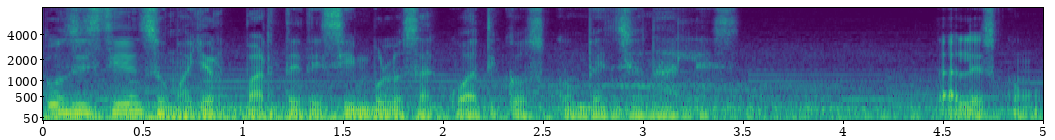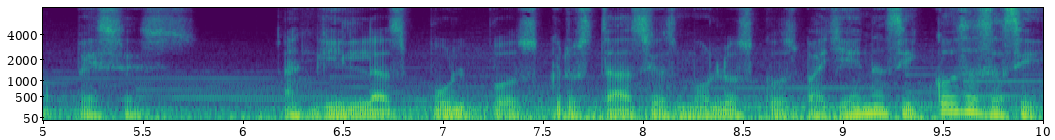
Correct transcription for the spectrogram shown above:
Consistía en su mayor parte de símbolos acuáticos convencionales, tales como peces, anguilas, pulpos, crustáceos, moluscos, ballenas y cosas así.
